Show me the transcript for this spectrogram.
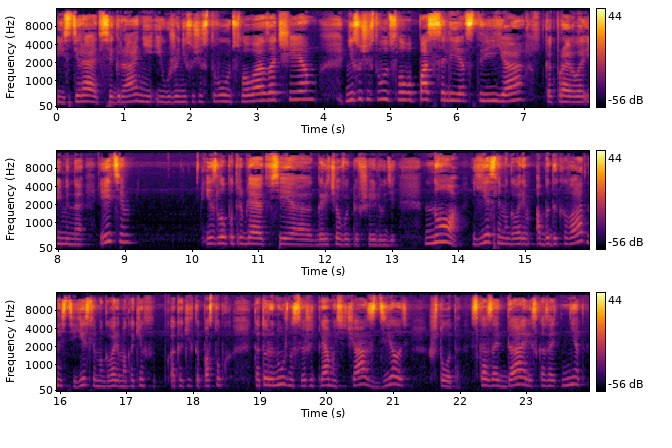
и стирает все грани, и уже не существует слова «а зачем?», не существует слова «последствия», как правило, именно этим и злоупотребляют все горячо выпившие люди. Но если мы говорим об адекватности, если мы говорим о, каких, о каких-то поступках, которые нужно совершить прямо сейчас, сделать что-то, сказать «да» или сказать «нет», –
